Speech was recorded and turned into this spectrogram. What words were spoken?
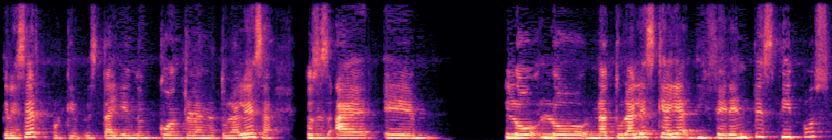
crecer, porque está yendo en contra de la naturaleza. Entonces, em, lo, natural es que haya diferentes tipos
